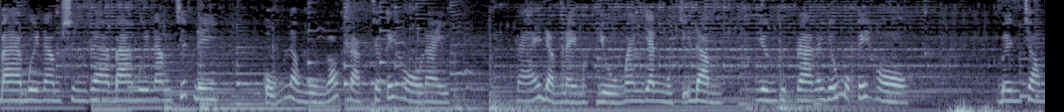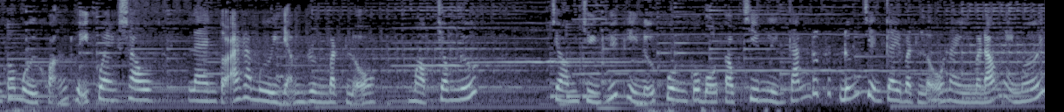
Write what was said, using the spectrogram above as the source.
30 năm sinh ra 30 năm chết đi, Cũng là nguồn gốc đặt cho cái hồ này. Cái đầm này mặc dù mang danh một chữ đầm nhưng thực ra nó giống một cái hồ. Bên trong có 10 khoảng thủy quan sâu, Lan tỏa ra 10 dặm rừng bạch lộ, Mọc trong nước. Trong truyền thuyết thì nữ quân của bộ tộc chim liền cánh Rất thích đứng trên cây bạch lộ này mà đón ngày mới.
